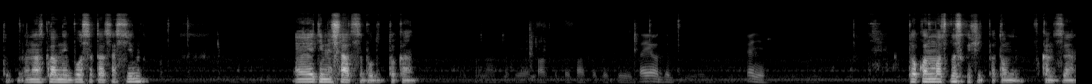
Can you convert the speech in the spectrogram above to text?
Тут у нас главный босс это ассасин. Э, Эти мешаться будут только. Конечно. Только он может выскочить потом в конце.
